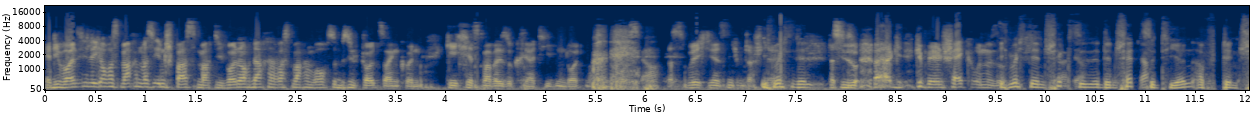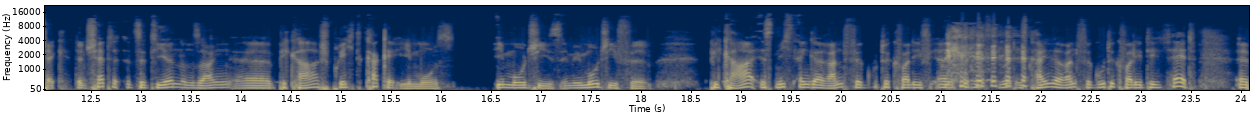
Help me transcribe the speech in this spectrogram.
Ja, die wollen sicherlich auch was machen, was ihnen Spaß macht. Die wollen auch nachher was machen, worauf sie ein bisschen stolz sein können. Gehe ich jetzt mal bei so kreativen Leuten aus, ja. Das will ich denen jetzt nicht Ich unterstellen. möchte den, dass sie so, ah, gib gib mir den Scheck und so. ich möchte den, Check, Ja, ja. den Chat Ja. zitieren, auf den Check, den Chat zitieren und sagen, äh, Picard spricht Kacke-Emos, Emojis im Emoji-Film. Picard ist nicht ein Garant für gute Qualität, äh, Patrick Stewart ist kein Garant für gute Qualität. Äh,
